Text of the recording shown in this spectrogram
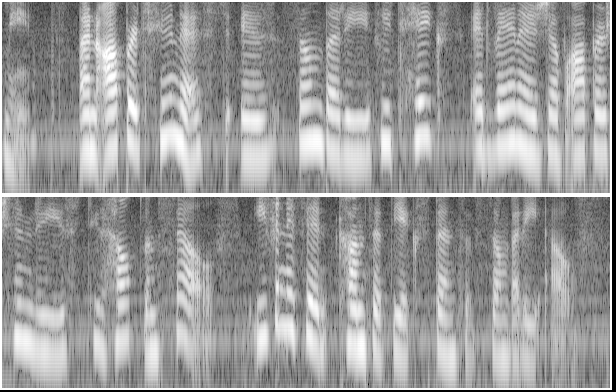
means. An opportunist is somebody who takes advantage of opportunities to help themselves, even if it comes at the expense of somebody else.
